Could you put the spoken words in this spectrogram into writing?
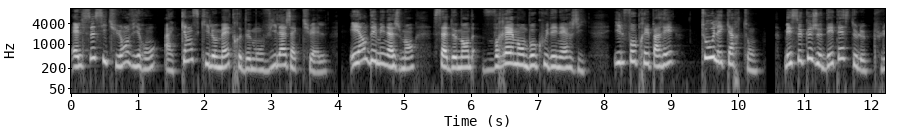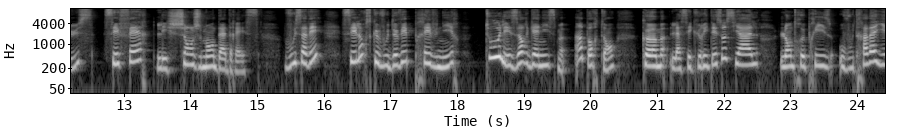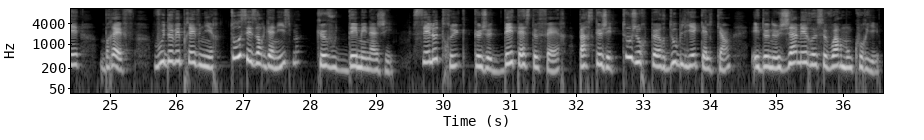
Elle se situe environ à 15 km de mon village actuel. Et un déménagement, ça demande vraiment beaucoup d'énergie. Il faut préparer tous les cartons. Mais ce que je déteste le plus, c'est faire les changements d'adresse. Vous savez, c'est lorsque vous devez prévenir tous les organismes importants comme la sécurité sociale, l'entreprise où vous travaillez, bref, vous devez prévenir tous ces organismes que vous déménagez. C'est le truc que je déteste faire parce que j'ai toujours peur d'oublier quelqu'un et de ne jamais recevoir mon courrier.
